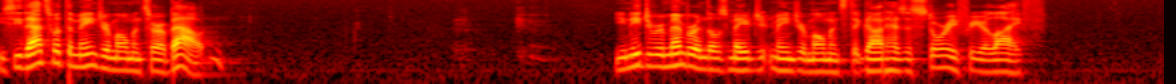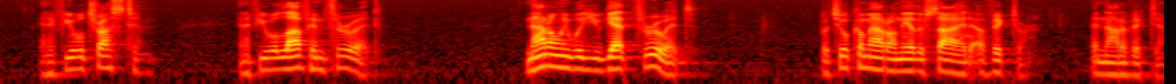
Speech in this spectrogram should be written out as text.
You see, that's what the manger moments are about. You need to remember in those major, manger moments that God has a story for your life. And if you will trust Him, and if you will love Him through it, not only will you get through it, but you'll come out on the other side a victor and not a victim.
